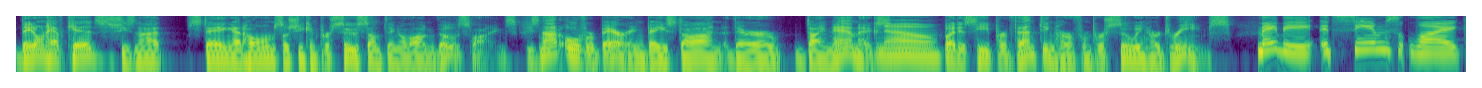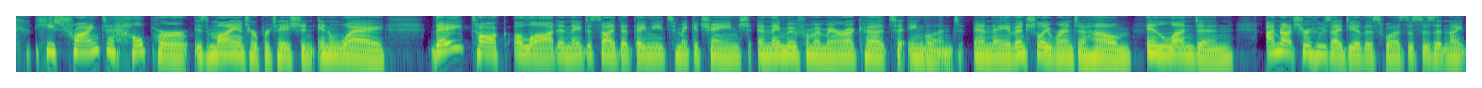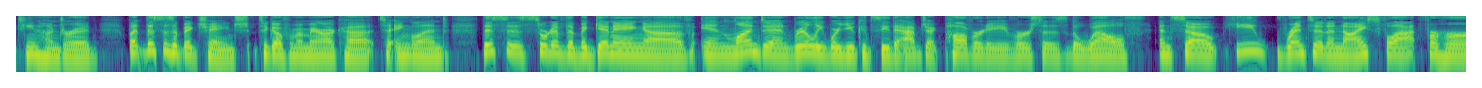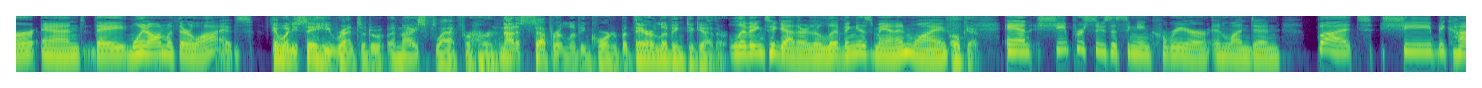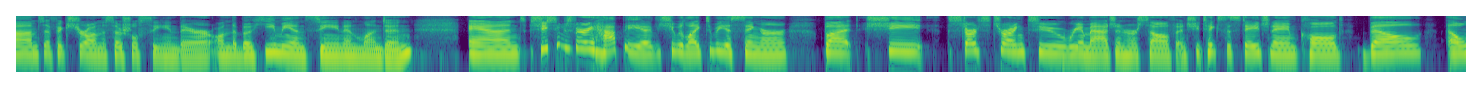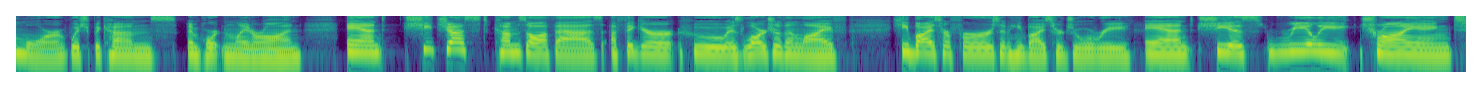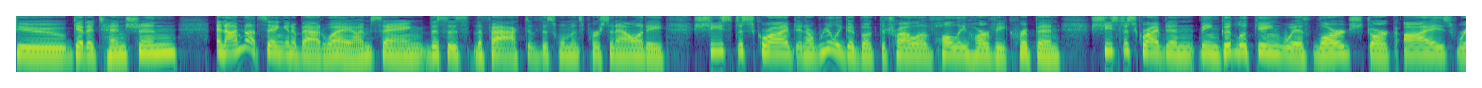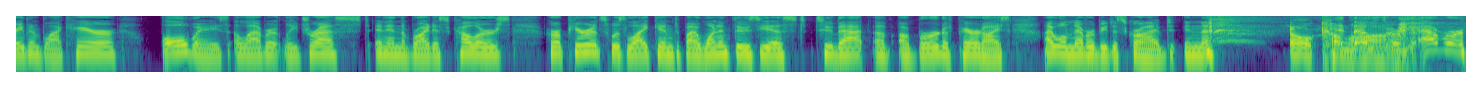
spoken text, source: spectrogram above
They don't have kids. She's not staying at home so she can pursue something along those lines. He's not overbearing based on their dynamics. No. But is he preventing her from pursuing her dreams? Maybe it seems like he's trying to help her, is my interpretation in a way. They talk a lot and they decide that they need to make a change and they move from America to England and they eventually rent a home in London. I'm not sure whose idea this was. This is at 1900, but this is a big change to go from America to England. This is sort of the beginning of in London, really where you could see the abject poverty versus the wealth. And so he rented a nice flat for her and they went on with their lives. And when you say he rented a, a, nice flat for her, not a separate living quarter, but they are living together. Living together. They're living as man and wife. Okay. And she pursues a singing career in London, but she becomes a fixture on the social scene there, on the bohemian scene in London. And she seems very happy. Uh, she would like to be a singer, but she starts trying to reimagine herself and she takes the stage name called Belle Elmore, which becomes important later on. And she just comes off as a figure who is larger than life. He buys her furs and he buys her jewelry. And she is really trying to get attention. And I'm not saying in a bad way. I'm saying this is the fact of this woman's personality. She's described in a really good book, The Trial of Hawley Harvey Crippen. She's described in being good looking with large, dark eyes, raven black hair, always elaborately dressed and in the brightest colors. Her appearance was likened by one enthusiast to that of a bird of paradise. I will never be described in the Oh, come in those on. terms ever.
